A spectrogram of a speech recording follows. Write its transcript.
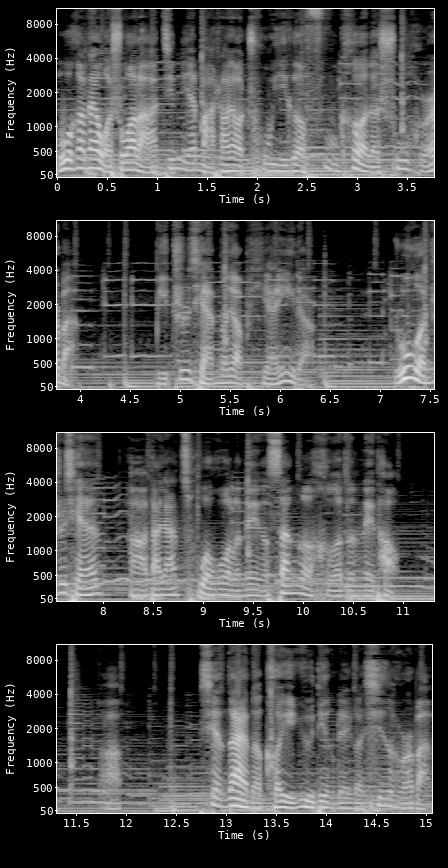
不过刚才我说了啊，今年马上要出一个复刻的书盒版，比之前呢要便宜点。如果之前啊大家错过了那个三个盒子那套啊，现在呢可以预定这个新盒版。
